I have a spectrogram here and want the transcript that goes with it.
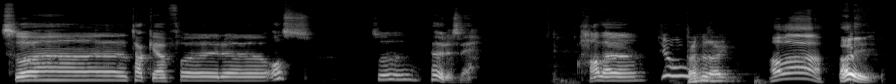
Så eh, takker jeg for eh, oss. Så høres vi. Ha det. Jo. Takk for i dag. Ha det! Hei!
